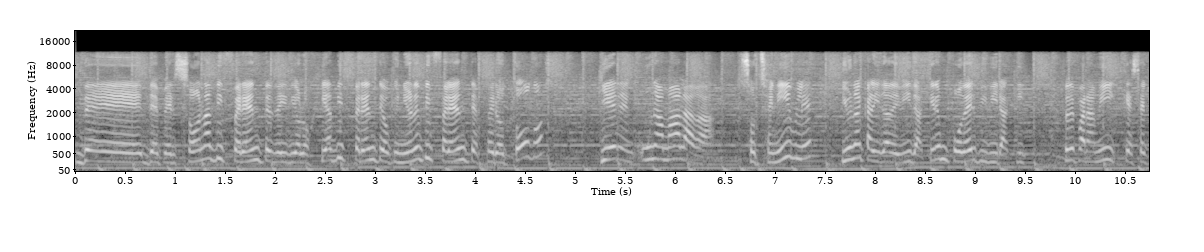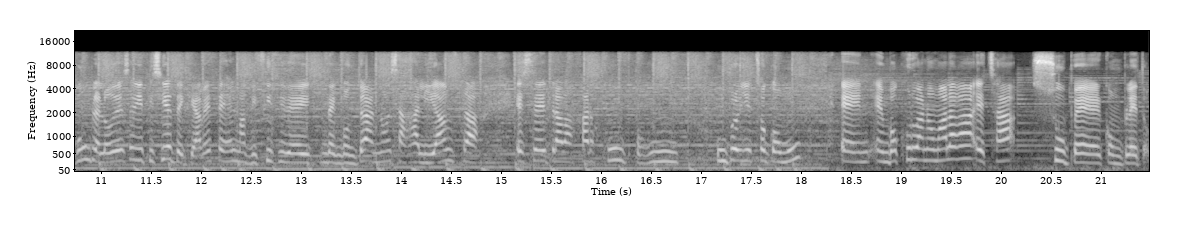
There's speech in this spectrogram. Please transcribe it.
de, personas diferentes, de ideologías diferentes, opiniones diferentes, pero todos quieren una Málaga sostenible y una calidad de vida, quieren poder vivir aquí. Entonces para mí que se cumple lo de ese 17, que a veces es el más difícil de, encontrar, ¿no? esas alianzas, ese trabajar juntos, un, proyecto común, en, en Bosque Urbano Málaga está súper completo.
